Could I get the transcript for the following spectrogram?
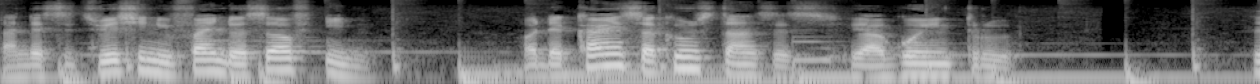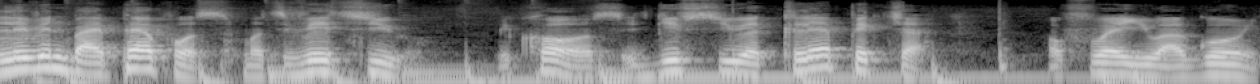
than the situation you find yourself in or the current circumstances you are going through. Living by purpose motivates you because it gives you a clear picture of where you are going.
